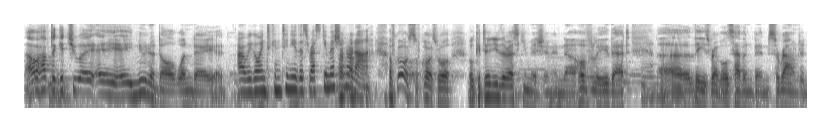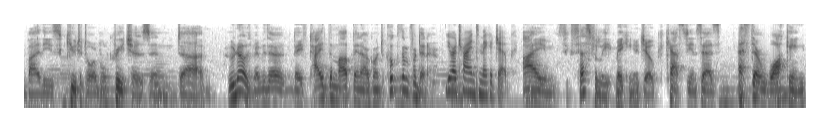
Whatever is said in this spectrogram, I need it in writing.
I'll have to get you a, a, a Nuna doll one day. Are we going to continue this rescue mission or not? Of course, of course, we'll we'll continue the rescue mission, and uh, hopefully that uh, these rebels haven't been surrounded by these cute, adorable creatures, and uh, who knows, maybe they're they've tied them up and are going to cook them for dinner. You are trying to make a joke. I'm successfully making a joke, Castian says, as they're walking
